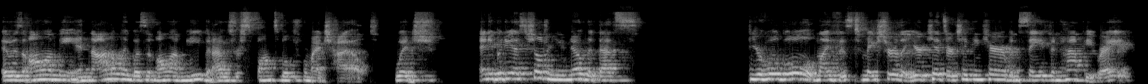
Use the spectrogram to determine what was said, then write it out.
It was all on me. And not only was it all on me, but I was responsible for my child, which anybody who has children, you know that that's your whole goal in life is to make sure that your kids are taken care of and safe and happy, right?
